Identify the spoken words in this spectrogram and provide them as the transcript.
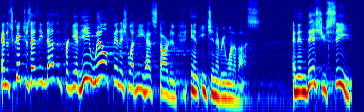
And the scripture says he doesn't forget. He will finish what he has started in each and every one of us. And in this, you see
